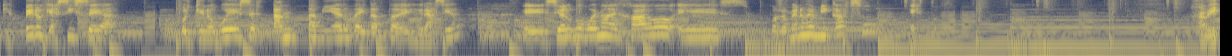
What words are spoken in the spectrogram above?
que espero que así sea, porque no puede ser tanta mierda y tanta desgracia, eh, si algo bueno ha dejado es, por lo menos en mi caso, esto. Javi.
